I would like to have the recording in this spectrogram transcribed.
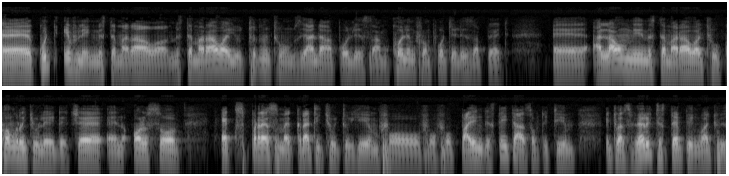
Uh, good evening, Mr. Marawa. Mr. Marawa, you're talking to Mzianda Police. I'm calling from Port Elizabeth. Uh, allow me, Mr. Marawa, to congratulate the chair and also express my gratitude to him for, for, for buying the status of the team. It was very disturbing what we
